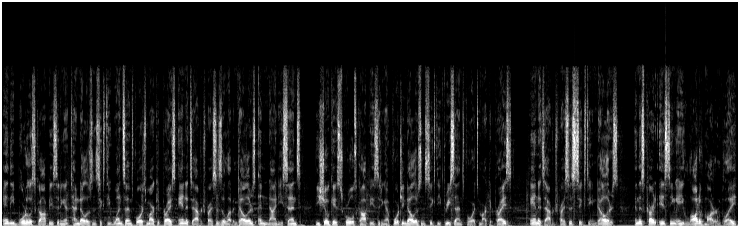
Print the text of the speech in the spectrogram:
and the borderless copy sitting at $10.61 for its market price and its average price is $11.90. The showcase scrolls copy is sitting at $14.63 for its market price and its average price is $16. And this card is seeing a lot of modern play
